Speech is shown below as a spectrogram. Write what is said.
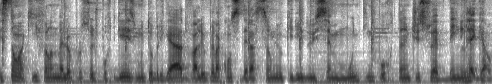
estão aqui falando melhor professor de português. Muito obrigado, valeu pela consideração, meu querido. Isso é muito importante, isso é bem legal.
